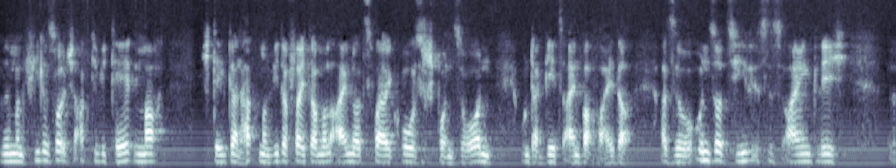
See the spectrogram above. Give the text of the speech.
Und wenn man viele solche Aktivitäten macht, ich denke, dann hat man wieder vielleicht einmal ein oder zwei große Sponsoren und dann geht es einfach weiter. Also unser Ziel ist es eigentlich, äh,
